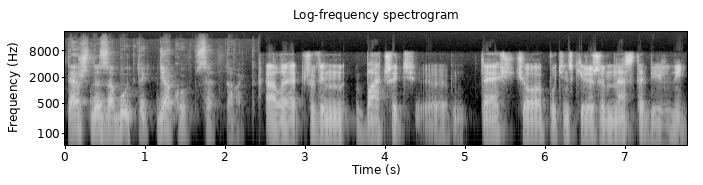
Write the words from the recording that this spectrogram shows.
теж не забудьте. Дякую. Все, давайте. Але чи він бачить е, те, що путінський режим нестабільний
